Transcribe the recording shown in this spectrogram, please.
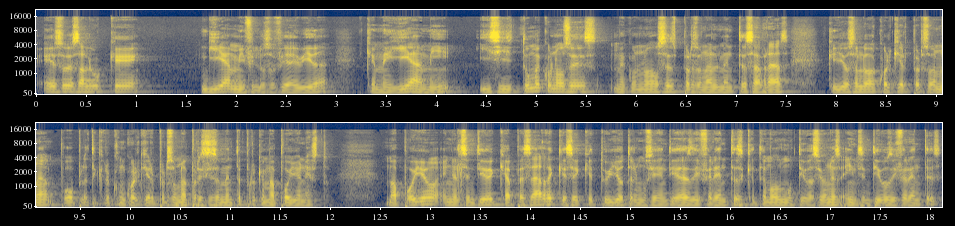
Eso es algo que guía mi filosofía de vida, que me guía a mí y si tú me conoces, me conoces personalmente, sabrás que yo saludo a cualquier persona, puedo platicar con cualquier persona precisamente porque me apoyo en esto. Me apoyo en el sentido de que a pesar de que sé que tú y yo tenemos identidades diferentes, que tenemos motivaciones e incentivos diferentes,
